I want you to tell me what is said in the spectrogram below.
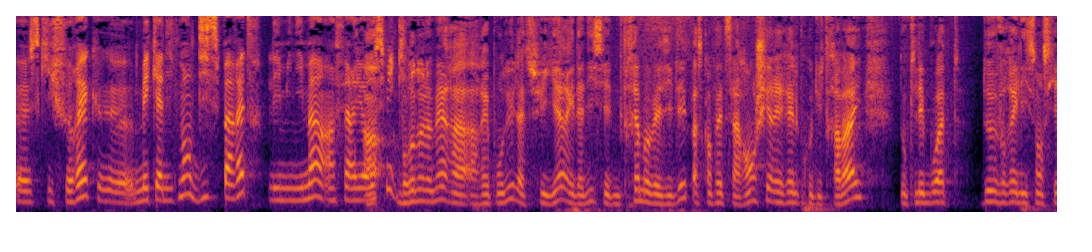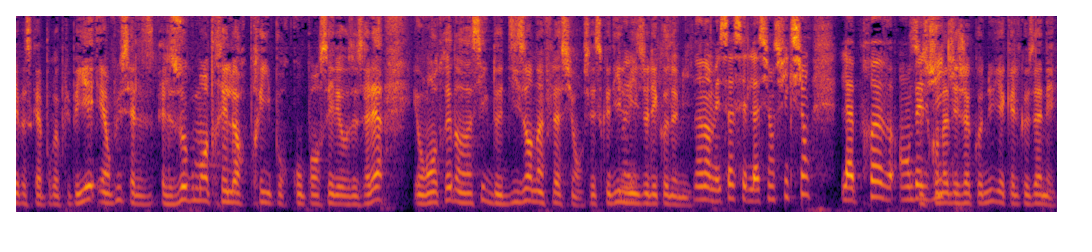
euh, ce qui ferait que mécaniquement disparaître les minima inférieurs au SMIC. Bruno Le Maire a, a répondu là-dessus hier. Il a dit c'est une très mauvaise idée parce qu'en fait ça renchérirait le coût du travail. Donc les boîtes devraient licencier parce qu'elles pourraient plus payer. Et en plus, elles, augmenteraient leur prix pour compenser les hausses de salaire. Et on rentrait dans un cycle de 10 ans d'inflation. C'est ce que dit le ministre de l'économie. Non, non, mais ça, c'est de la science-fiction. La preuve en Belgique. C'est ce qu'on a déjà connu il y a quelques années.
